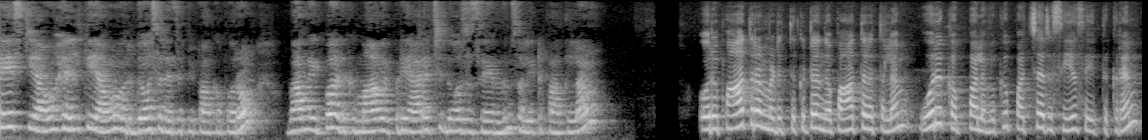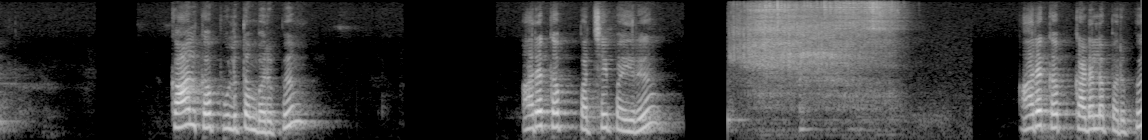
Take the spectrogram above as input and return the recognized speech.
டேஸ்டியாவும் ஹெல்த்தியாவும் ஒரு தோசை ரெசிபி பார்க்க போறோம். வாங்க இப்போ அதுக்கு மாவு எப்படி அரைச்சு தோசை செய்யறதுன்னு சொல்லிட்டு பார்க்கலாம். ஒரு பாத்திரம் எடுத்துக்கிட்டு அந்த பாத்திரத்தில் ஒரு கப் அளவுக்கு பச்சரிசியை சேர்த்துக்கிறேன். கால் கப் உளுத்தம்பருப்பு அரை கப் பச்சை பயிறு அரை கப் கடலைப்பருப்பு.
